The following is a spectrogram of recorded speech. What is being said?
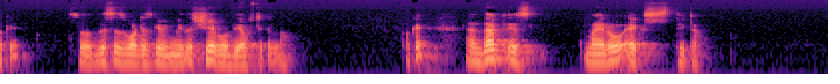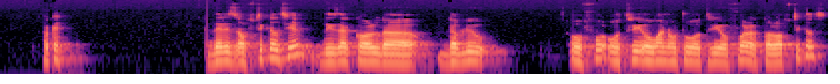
Okay, so this is what is giving me the shape of the obstacle now. Okay, and that is my rho x theta. Okay, there is obstacles here. These are called uh, W04, O3, O1, O2, O3, O4 are called obstacles.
